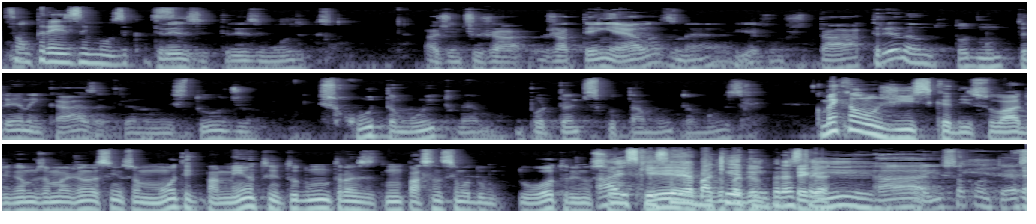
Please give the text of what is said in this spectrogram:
São 13 músicas. 13, 13 músicas. A gente já, já tem elas, né? E a gente está treinando. Todo mundo treina em casa, treina no estúdio, escuta muito, né? Importante escutar muito a música. Como é que é a logística disso lá, digamos, imaginando assim, são um monte de equipamento e todo mundo trans, um passando em cima do, do outro e não sei Ah, o esqueci quê. a baqueta, tudo pra empresta pegar- aí. Ah, isso acontece.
